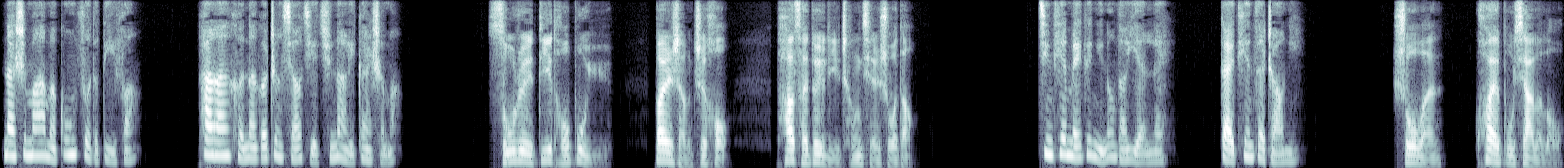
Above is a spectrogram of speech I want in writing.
那是妈妈工作的地方。潘安和那个郑小姐去那里干什么？苏瑞低头不语，半晌之后，他才对李承前说道：“今天没给你弄到眼泪，改天再找你。”说完，快步下了楼。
